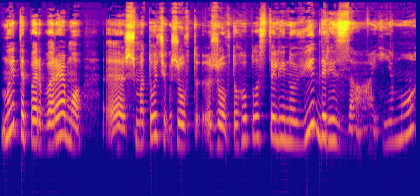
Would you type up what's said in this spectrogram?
Ми тепер беремо е, шматочок жовт, жовтого пластиліну, відрізаємо.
